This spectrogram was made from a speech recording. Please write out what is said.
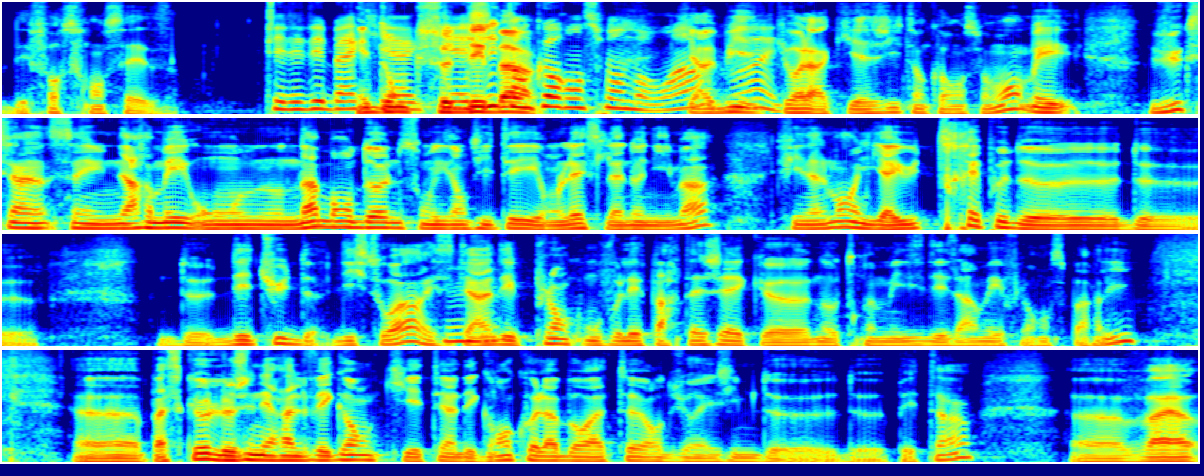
des forces françaises. C'est des débats qui, donc, ce agitent encore en ce moment. Hein qui, Voilà, qui agite encore en ce moment. Mais vu que c'est une armée où on abandonne son identité et on laisse l'anonymat, finalement, il y a eu très peu de, d'études d'histoire, et c'était un mm. des plans qu'on voulait partager avec euh, notre ministre des Armées, Florence Parly, euh, parce que le général Végan, qui était un des grands collaborateurs du régime de, Pétain, euh, va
